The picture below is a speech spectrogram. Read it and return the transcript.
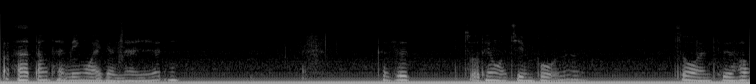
把他当成另外一个男人。可是昨天我进步了，做完之后，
